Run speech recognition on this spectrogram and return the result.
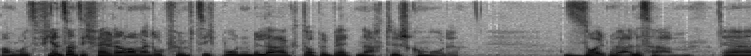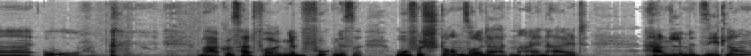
Raumgröße 24 Felder, Raumeindruck 50, Bodenbelag, Doppelbett, Nachttisch, Kommode. Sollten wir alles haben. Äh, oh. Markus hat folgende Befugnisse. Rufe Sturmsoldateneinheit, handle mit Siedlungen,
